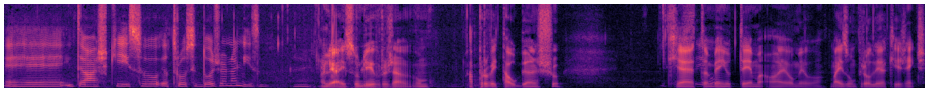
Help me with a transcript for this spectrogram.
É, então, acho que isso eu trouxe do jornalismo. Né? Aliás, o livro já vamos aproveitar o gancho, que é seu? também o tema. Ó, é o meu, mais um para eu ler aqui, gente.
